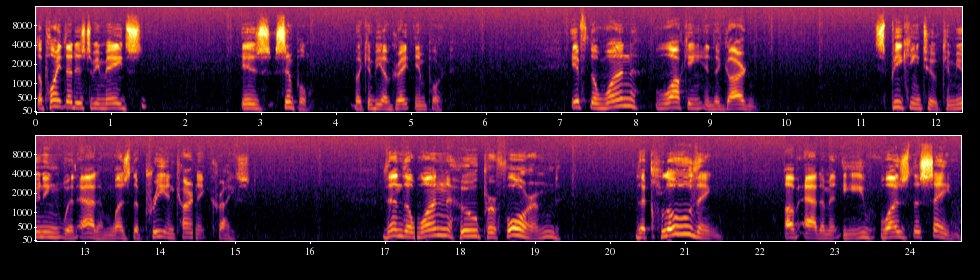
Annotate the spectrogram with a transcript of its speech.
The point that is to be made is simple, but can be of great import. If the one walking in the garden speaking to, communing with Adam, was the pre incarnate Christ, then the one who performed the clothing of Adam and Eve was the same,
